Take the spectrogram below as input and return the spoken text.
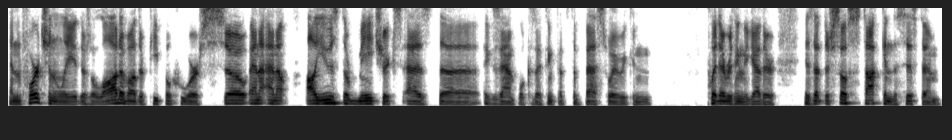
and unfortunately there's a lot of other people who are so and, and I'll, I'll use the matrix as the example because i think that's the best way we can put everything together is that they're so stuck in the system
